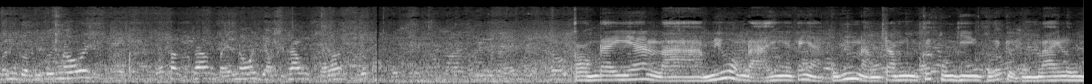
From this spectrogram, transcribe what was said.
bên gần tương núi phần sông bể núi dòng sông cửa còn đây á, là miếu ông đại nha cả nhà cũng nằm trong cái khuôn viên của chùa Bồng Lai luôn.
